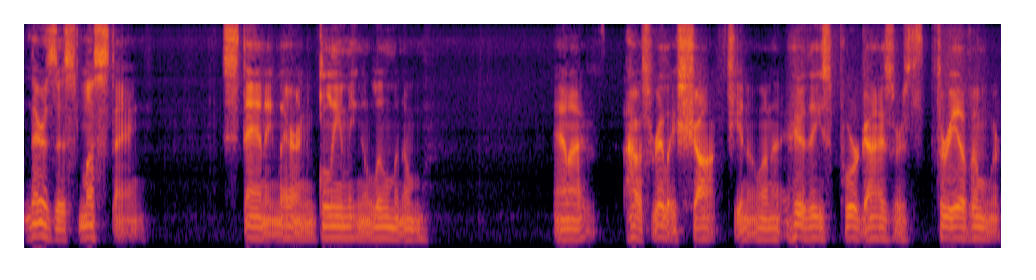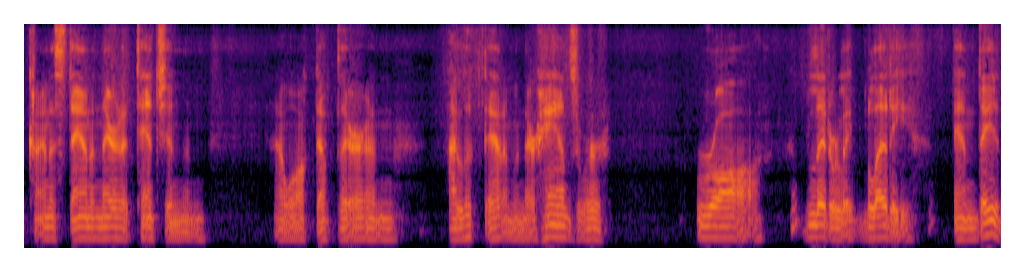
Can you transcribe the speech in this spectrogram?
There's this Mustang standing there in gleaming aluminum, and I I was really shocked, you know. And I hear these poor guys, there's three of them, were kind of standing there at attention, and I walked up there and I looked at them, and their hands were raw, literally bloody, and they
